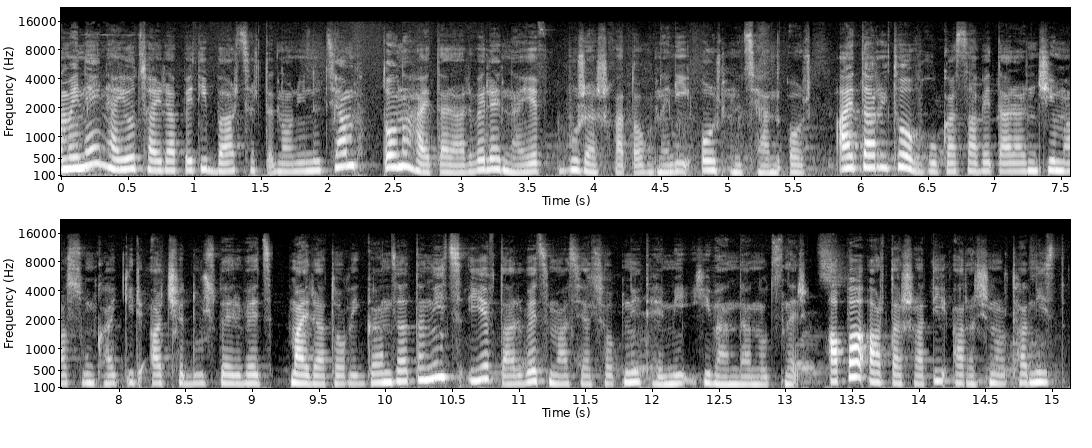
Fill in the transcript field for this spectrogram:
ամենայն հայոց հայրապետի բարձր տնօրինությամբ տոնը հայտարարվել է նաեւ բուժաշխատողների օրհնության օր։ Այդ առիթով Ղուկաս ավետարանչի մասունքակիր աչը դուրս բերվեց Մայրաթորի գանձատնից եւ տարվեց Մասյացոտնի թեմի հիվանդանոցներ։ Ապա Արտաշատի առաջնորդանիստ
